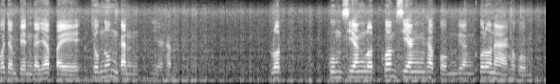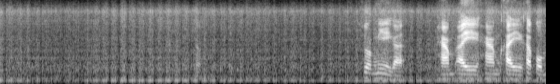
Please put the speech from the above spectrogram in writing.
บ่จำเป็นก็อย่าไปชุมนุมกันนี่ครับลดกลุ่มเสี่ยงลดความเสี่ยงครับ ผมเรื่องโคโรนาครับผมช่วงนี้ก็ห้ามไอห้ามไข่ครับผม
